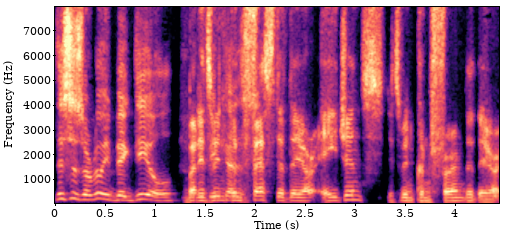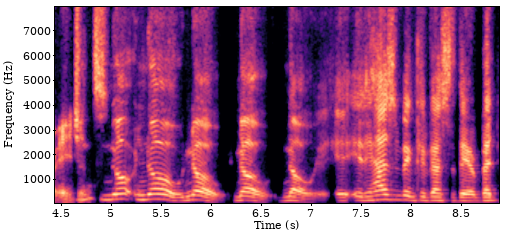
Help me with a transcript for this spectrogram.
this is a really big deal. But it's been confessed that they are agents. It's been confirmed that they are agents. No, no, no, no, no. It, it hasn't been confessed that they are. But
